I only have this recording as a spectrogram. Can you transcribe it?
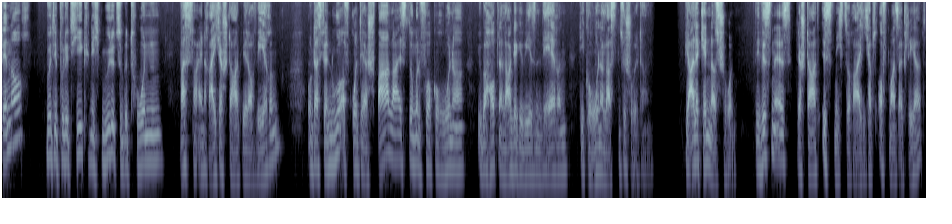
Dennoch wird die Politik nicht müde zu betonen, was für ein reicher Staat wir doch wären und dass wir nur aufgrund der Sparleistungen vor Corona überhaupt in der Lage gewesen wären, die Corona-Lasten zu schultern. Wir alle kennen das schon. Sie wissen es, der Staat ist nicht so reich. Ich habe es oftmals erklärt.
